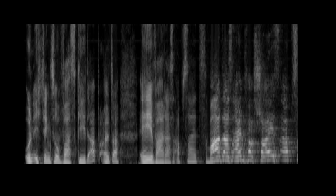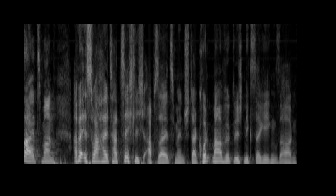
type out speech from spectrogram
Und ich denke so, was geht ab, Alter? Ey, war das abseits? War das einfach scheiß abseits, Mann? Aber es war halt tatsächlich abseits, Mensch. Da konnte man wirklich nichts dagegen sagen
